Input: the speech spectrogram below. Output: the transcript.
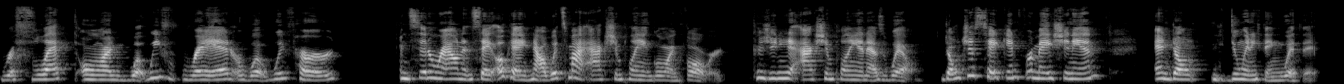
reflect on what we've read or what we've heard and sit around and say, okay, now what's my action plan going forward? Because you need an action plan as well. Don't just take information in and don't do anything with it.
